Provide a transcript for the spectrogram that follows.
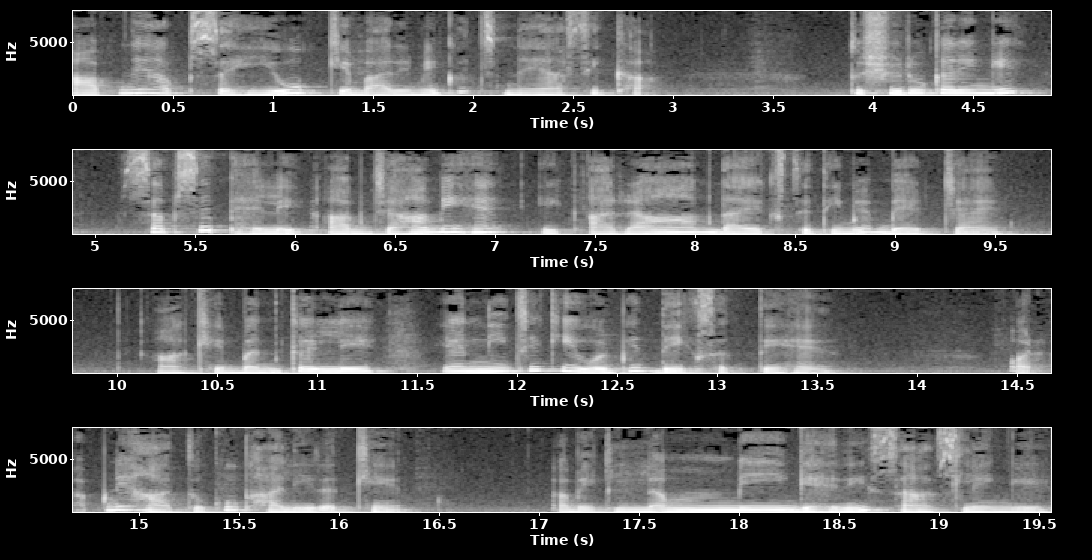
आपने अब सहयोग के बारे में कुछ नया सीखा। तो शुरू करेंगे। सबसे पहले आप जहाँ भी हैं, एक आरामदायक स्थिति में बैठ जाएँ। आँखें बंद कर ले या नीचे की ओर भी देख सकते हैं और अपने हाथों को खाली रखें। अब एक लंबी गहरी सांस लेंगे।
